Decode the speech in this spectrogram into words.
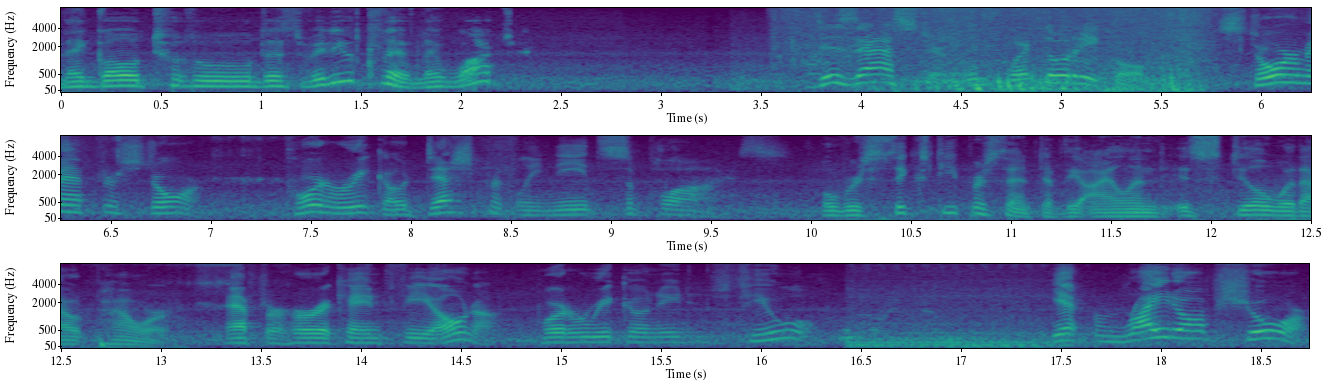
let's go to this video clip. Let's watch it. Disaster in Puerto Rico. Storm after storm, Puerto Rico desperately needs supplies. Over 60% of the island is still without power. After Hurricane Fiona, Puerto Rico needed fuel. Yet, right offshore,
